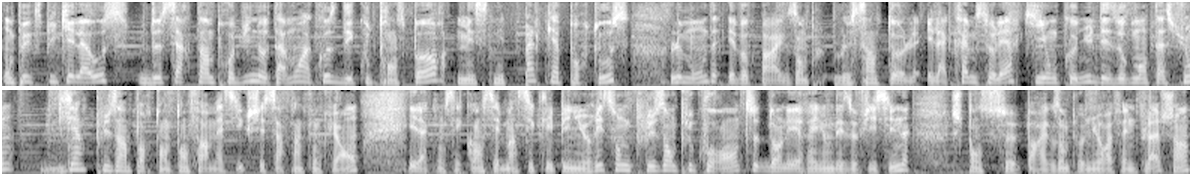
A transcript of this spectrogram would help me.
On peut expliquer la hausse de certains produits notamment à cause des coûts de transport, mais ce n'est pas le cas pour tous. Le Monde évoque par exemple le synthol et la crème solaire qui ont connu des augmentations bien plus importantes en pharmacie que chez certains concurrents. Et la conséquence, eh ben, c'est que les pénuries sont de plus en plus courantes dans les rayons des officines. Je pense euh, par exemple au Nurofen Flash. Hein.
